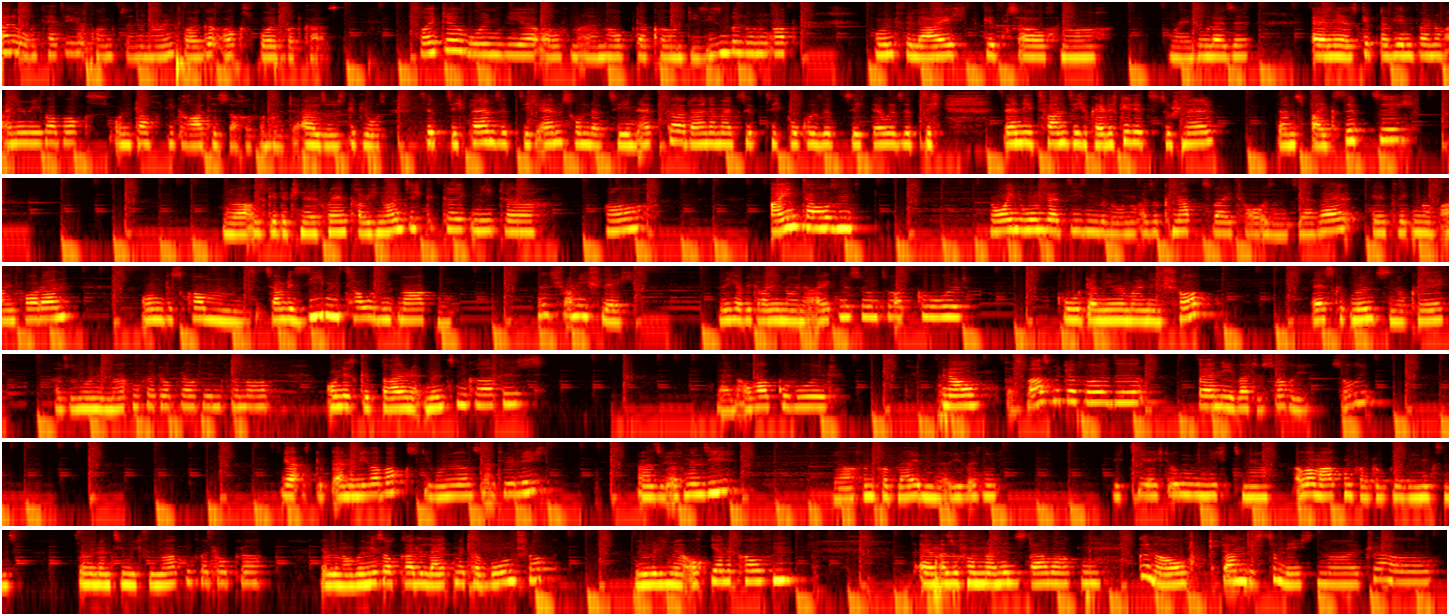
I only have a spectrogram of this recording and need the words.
Hallo und herzlich willkommen zu einer neuen Folge Oxboy Podcast. Heute holen wir auf meinem Hauptaccount die Season-Belohnung ab und vielleicht gibt es auch noch, meine Tonleise, äh, ne, es gibt auf jeden Fall noch eine Megabox und auch die Gratis-Sache von heute. Also, es geht los. 70 Pam, 70 Ems, 110 Edgar, Dynamite 70, Poco 70, Daryl 70, Sandy 20. Okay, das geht jetzt zu schnell. Dann Spike 70. Ja, es geht jetzt schnell. Frank habe ich 90 gekriegt, Nita auch. 1900 Season-Belohnung, also knapp 2000. Sehr geil. Wir klicken auf Einfordern. Und es kommt. Jetzt haben wir 7000 Marken. Das ist schon nicht schlecht. Also ich habe hier gerade die neuen Ereignisse und so abgeholt. Gut, dann gehen wir mal in den Shop. Es gibt Münzen, okay. Also wir holen den Markenverdoppler auf jeden Fall mal ab. Und es gibt 300 Münzen gratis. Werden auch abgeholt. Genau, das war's mit der Folge. Äh, nee, warte, sorry. Sorry. Ja, es gibt eine Megabox, die holen wir uns natürlich. Also öffnen sie. Ja, fünf verbleibende. Ich weiß nicht. Ich ziehe echt irgendwie nichts mehr. Aber Markenverdoppler wenigstens. Jetzt haben wir dann ziemlich viel Markenverdoppler. Ja, genau. Bei mir ist auch gerade Lightmaker Carbon Shop. Den würde ich mir auch gerne kaufen. Ähm, also von meinen Star-Marken. Genau. Dann bis zum nächsten Mal. Ciao.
